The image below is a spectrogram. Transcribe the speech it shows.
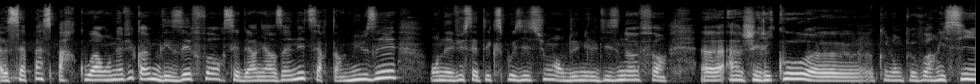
Euh, ça passe par quoi? On a vu quand même des efforts ces dernières années de certains musées. On a vu cette exposition en 2019 euh, à Jéricho, que l'on peut voir ici,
